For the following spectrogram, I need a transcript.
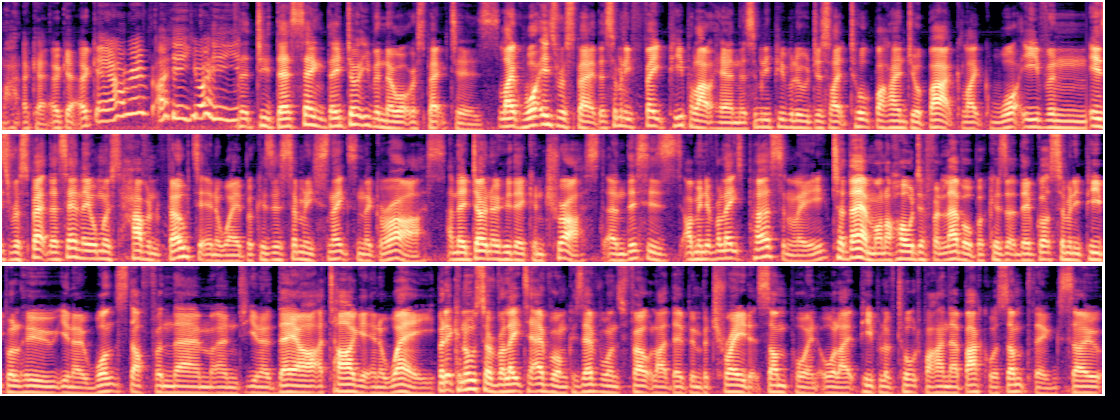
man, okay, okay, okay, I, re- I hear you, I hear you. Dude, they're saying they don't even know what respect is. Like, what is respect? There's so many fake people out here, and there's so many people who would just like talk behind your back. Like, what even is respect? They're saying they almost haven't felt it in a way because there's so many snakes in the grass and they don't know who they can trust. And this is, I mean, it relates personally to them on a whole different level because uh, they've got so many people who, you know, want stuff from them and, you know, they are a target in a way. But it can also relate to everyone because everyone's felt like they've been betrayed at some point or like people have talked behind their back or something. So,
